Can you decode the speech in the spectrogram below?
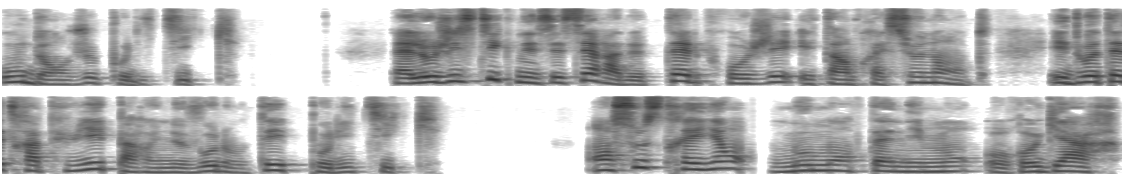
ou d'enjeux politiques. La logistique nécessaire à de tels projets est impressionnante et doit être appuyée par une volonté politique. En soustrayant momentanément au regard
